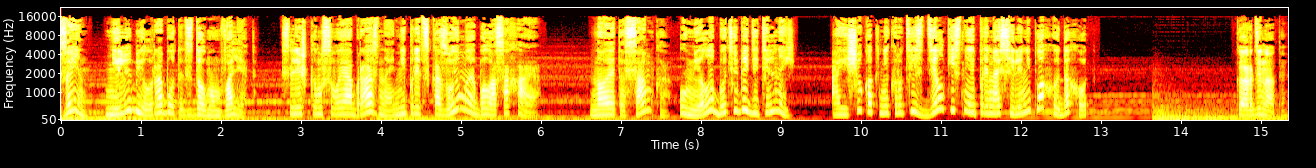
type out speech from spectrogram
Зейн не любил работать с домом Валет. Слишком своеобразная, непредсказуемая была Сахая. Но эта самка умела быть убедительной. А еще, как ни крути, сделки с ней приносили неплохой доход. Координаты.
